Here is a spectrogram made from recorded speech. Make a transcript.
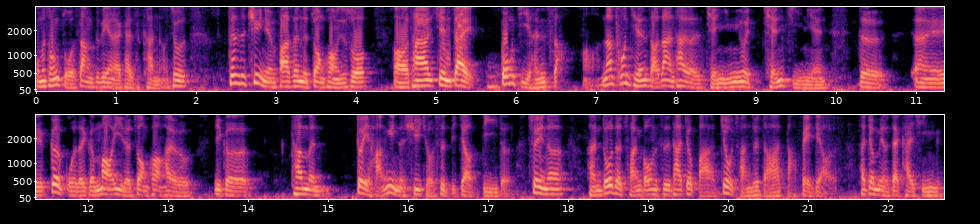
我们从左上这边来开始看哦，就这是去年发生的状况，就是说哦、呃，它现在供给很少啊、那供给很少，当然它的前因，因为前几年的呃各国的一个贸易的状况，还有一个他们。对航运的需求是比较低的，所以呢，很多的船公司他就把旧船就把它打废掉了，他就没有再开新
